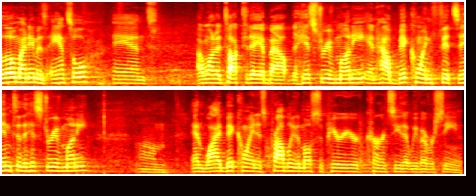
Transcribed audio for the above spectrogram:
Hello, my name is Ansel, and I want to talk today about the history of money and how Bitcoin fits into the history of money, um, and why Bitcoin is probably the most superior currency that we've ever seen.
